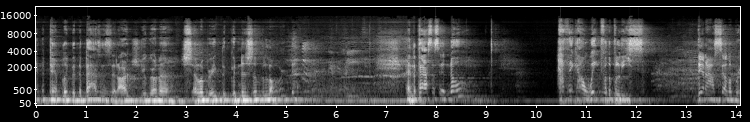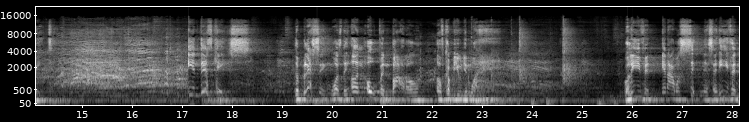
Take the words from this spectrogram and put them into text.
And the pimp looked at the pastor and said, Aren't you going to celebrate the goodness of the Lord? And the pastor said, No, I think I'll wait for the police then I'll celebrate. In this case, the blessing was the unopened bottle of communion wine. Well, even in our sickness and even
